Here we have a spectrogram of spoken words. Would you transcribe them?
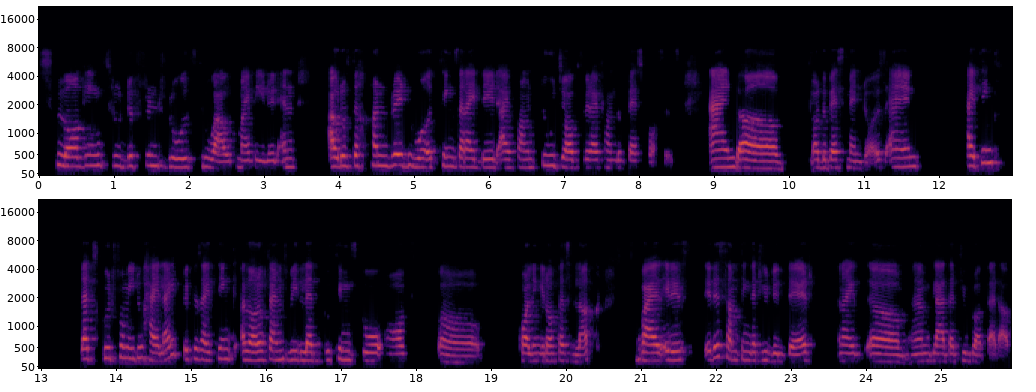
slogging through different roles throughout my period. And out of the hundred things that i did i found two jobs where i found the best bosses and uh, or the best mentors. And i think that's good for me to highlight because i think a lot of times we let things go off uh, calling it off as luck while it is it is something that you did there and I um, and I'm glad that you brought that up.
